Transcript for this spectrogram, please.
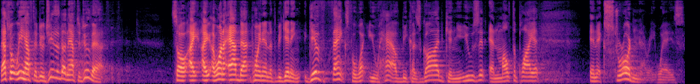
That's what we have to do. Jesus doesn't have to do that. So I, I, I want to add that point in at the beginning. Give thanks for what you have because God can use it and multiply it in extraordinary ways.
